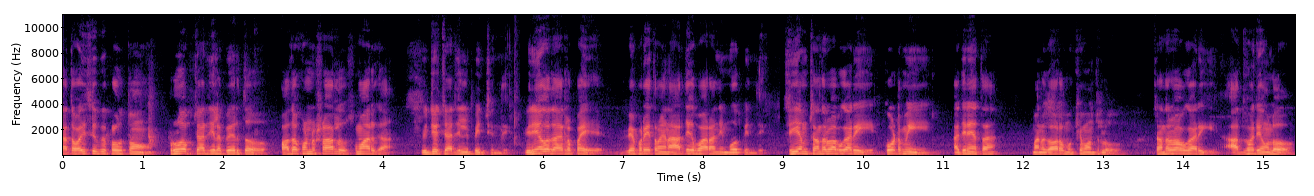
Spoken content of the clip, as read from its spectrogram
గత వైసీపీ ప్రభుత్వం ట్రూ అప్ ఛార్జీల పేరుతో పదకొండు సార్లు సుమారుగా విద్యుత్ ఛార్జీలను పెంచింది. వినియోగదారులపై విపరీతమైన ఆర్థిక భారాన్ని మోపింది. సీఎం చంద్రబాబు గారి కూటమి అధినేత మన గౌరవ ముఖ్యమంత్రులు చంద్రబాబు గారి ఆధ్వర్యంలో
